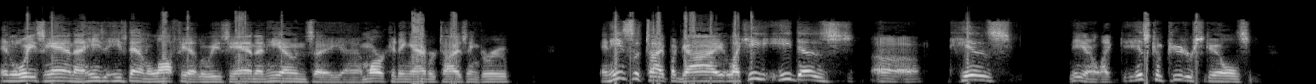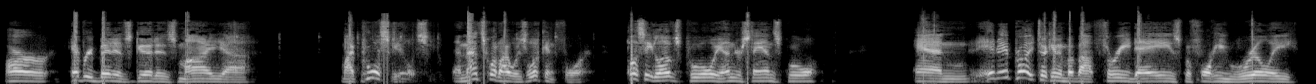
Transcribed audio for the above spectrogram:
in Louisiana. He's he's down in Lafayette, Louisiana, and he owns a uh, marketing advertising group. And he's the type of guy like he he does uh, his you know like his computer skills are every bit as good as my uh, my pool skills, and that's what I was looking for. Plus, he loves pool. He understands pool, and it, it probably took him about three days before he really,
